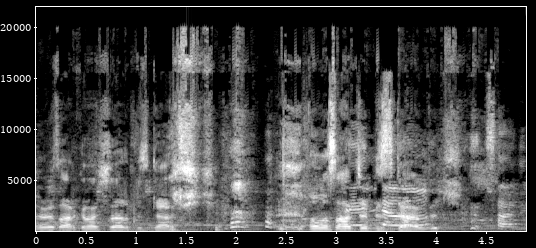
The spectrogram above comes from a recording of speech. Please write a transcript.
Evet arkadaşlar biz geldik. Ama sadece biz geldik. Sadece.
